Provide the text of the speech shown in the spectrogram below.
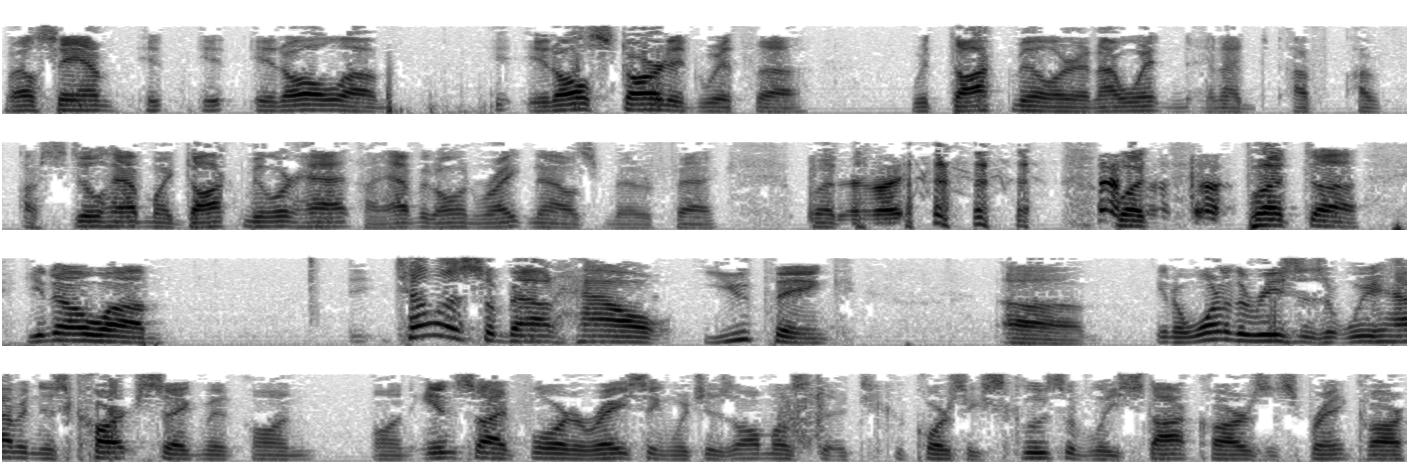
Well, Sam, it it it all um, it, it all started with uh, with Doc Miller, and I went and, and I I've, I've, I still have my Doc Miller hat. I have it on right now, as a matter of fact. But right? but but uh, you know, um, tell us about how you think. Uh, you know, one of the reasons that we're having this kart segment on on Inside Florida Racing, which is almost, of course, exclusively stock cars and sprint car,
